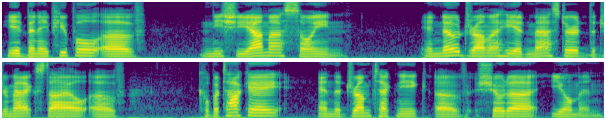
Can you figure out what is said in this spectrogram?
he had been a pupil of Nishiyama Soin. In no drama he had mastered the dramatic style of Kobutake and the drum technique of Shoda Yomen.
